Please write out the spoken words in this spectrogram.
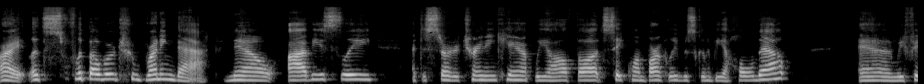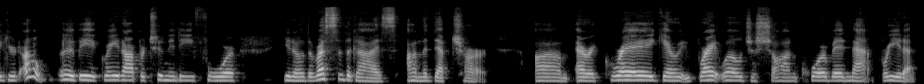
All right, let's flip over to running back. Now, obviously, at the start of training camp, we all thought Saquon Barkley was going to be a holdout. And we figured, oh, it'd be a great opportunity for, you know, the rest of the guys on the depth chart. Um, Eric Gray, Gary Brightwell, Jashaun Corbin, Matt Breida.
